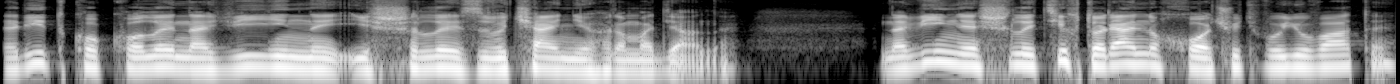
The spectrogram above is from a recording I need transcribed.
Рідко коли на війни йшли звичайні громадяни. На війни йшли ті, хто реально хочуть воювати,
